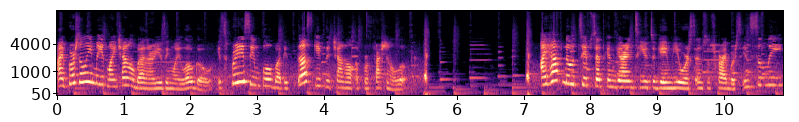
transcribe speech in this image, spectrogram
I personally made my channel banner using my logo. It's pretty simple but it does give the channel a professional look. I have no tips that can guarantee you to gain viewers and subscribers instantly,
